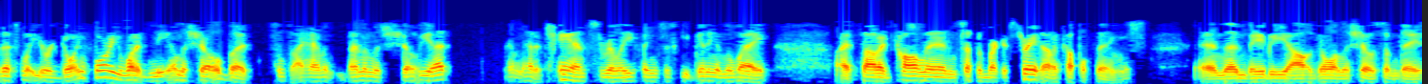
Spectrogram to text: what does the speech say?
that's what you were going for. You wanted me on the show, but since I haven't been on the show yet, I haven't had a chance really. Things just keep getting in the way. I thought I'd call in and set the record straight on a couple things, and then maybe I'll go on the show someday.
